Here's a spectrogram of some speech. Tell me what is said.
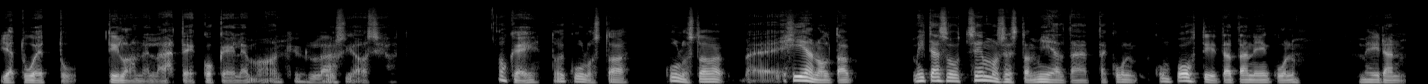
ja tuettu tilanne lähteä kokeilemaan Kyllä. uusia asioita. Okei, toi kuulostaa, kuulostaa äh, hienolta. Mitä sä oot semmoisesta mieltä, että kun, kun pohtii tätä niin kuin meidän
